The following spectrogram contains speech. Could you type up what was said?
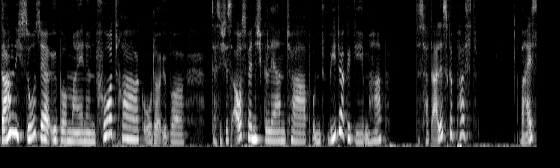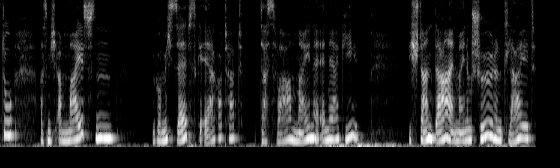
Gar nicht so sehr über meinen Vortrag oder über, dass ich es auswendig gelernt habe und wiedergegeben habe. Das hat alles gepasst. Weißt du, was mich am meisten über mich selbst geärgert hat? Das war meine Energie. Ich stand da in meinem schönen Kleid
